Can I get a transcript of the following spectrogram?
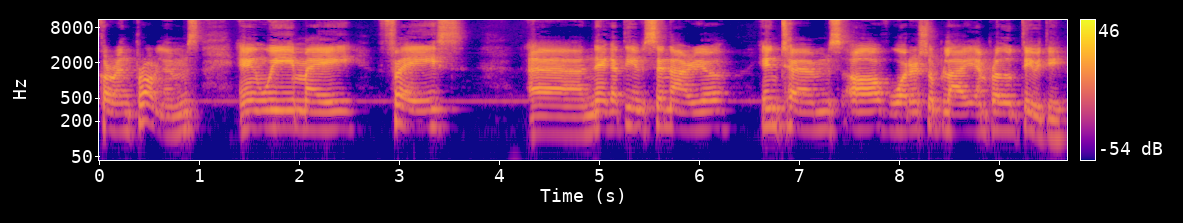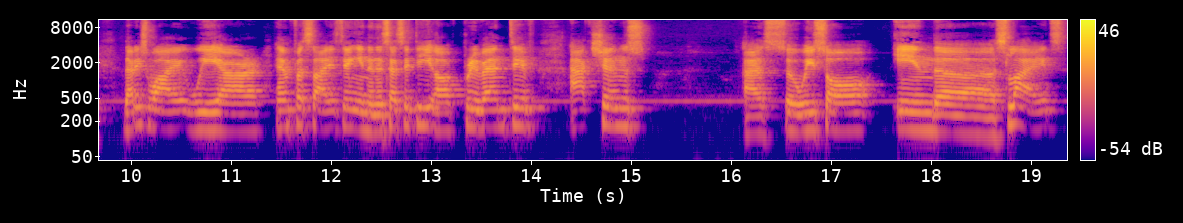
current problems, and we may face a negative scenario in terms of water supply and productivity. That is why we are emphasizing in the necessity of preventive actions. As we saw in the slides,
